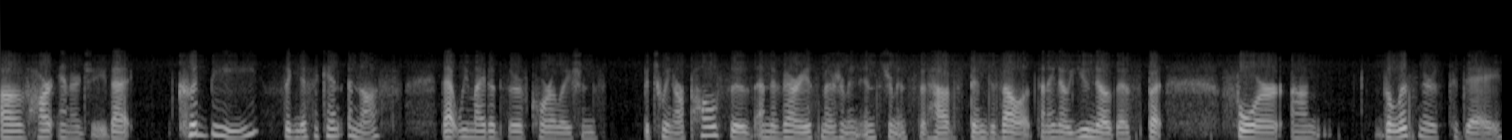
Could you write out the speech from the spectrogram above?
of heart energy that could be significant enough that we might observe correlations between our pulses and the various measurement instruments that have been developed. And I know you know this, but for um, the listeners today,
